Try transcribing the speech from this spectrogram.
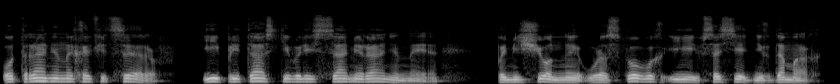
от раненых офицеров, и притаскивались сами раненые, помещенные у Ростовых и в соседних домах,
